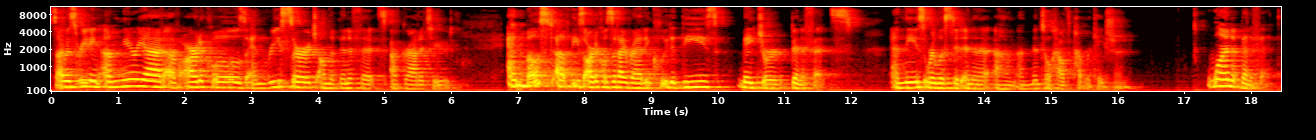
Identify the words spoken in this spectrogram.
So, I was reading a myriad of articles and research on the benefits of gratitude. And most of these articles that I read included these major benefits. And these were listed in a, um, a mental health publication. One benefit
